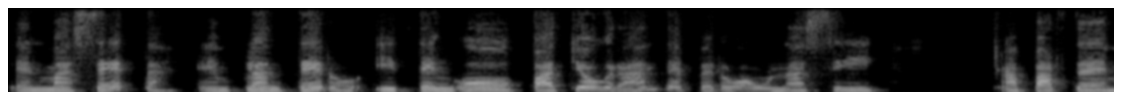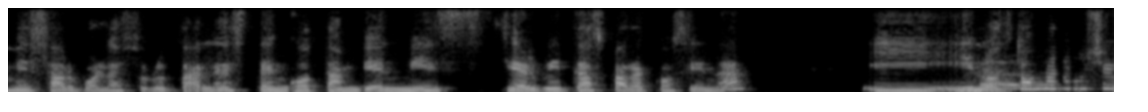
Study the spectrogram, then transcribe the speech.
en maceta, en plantero y tengo patio grande, pero aún así, aparte de mis árboles frutales, tengo también mis hierbitas para cocinar. y, no, toman mucho,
